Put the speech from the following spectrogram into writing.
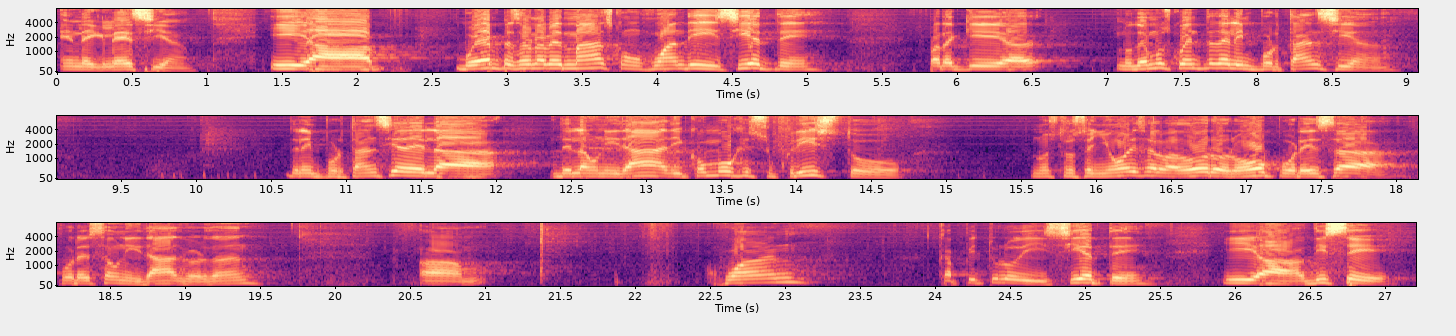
en la iglesia. Y ah, voy a empezar una vez más con Juan 17 para que ah, nos demos cuenta de la importancia, de la importancia de la, de la unidad y cómo Jesucristo, nuestro Señor y Salvador, oró por esa, por esa unidad, ¿verdad? Juan capítulo 17 y ah, dice,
